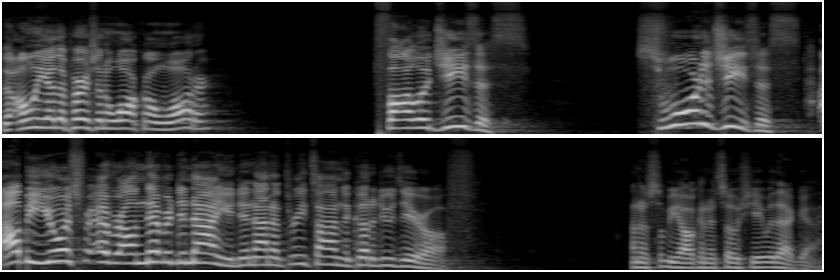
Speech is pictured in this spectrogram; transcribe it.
the only other person to walk on water, followed Jesus, swore to Jesus, I'll be yours forever. I'll never deny you. Denied him three times and cut a dude's ear off. I know some of y'all can associate with that guy.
